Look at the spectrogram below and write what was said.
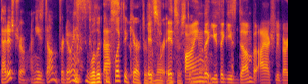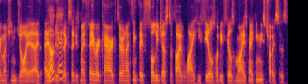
That is true, and he's dumb for doing this. Well, the conflicted characters it's, are more It's interesting. fine though. that you think he's dumb, but I actually very much enjoy it. I, I, Okay. Like I said, he's my favorite character, and I think they fully justified why he feels what he feels and why he's making these choices.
